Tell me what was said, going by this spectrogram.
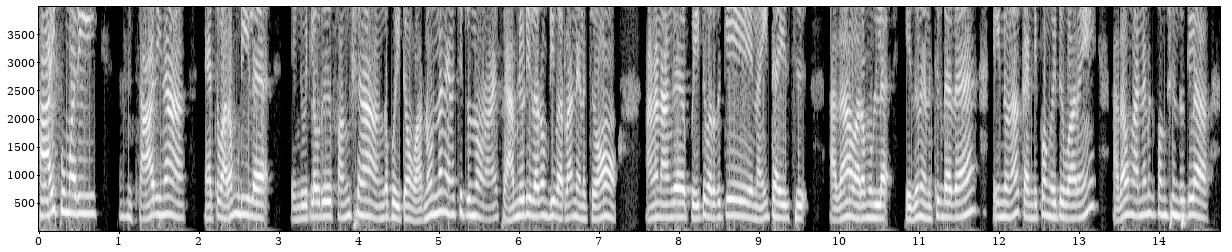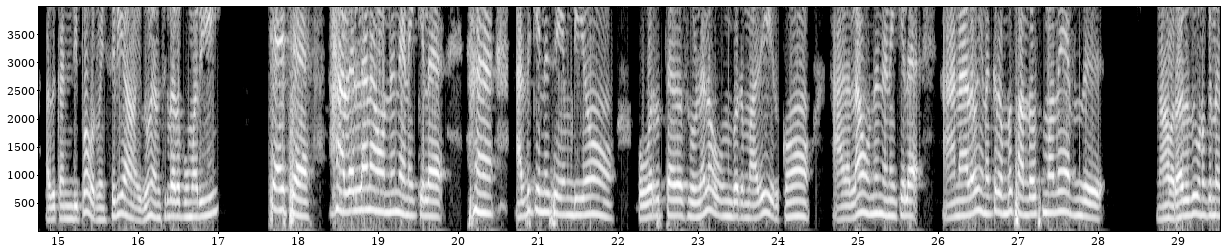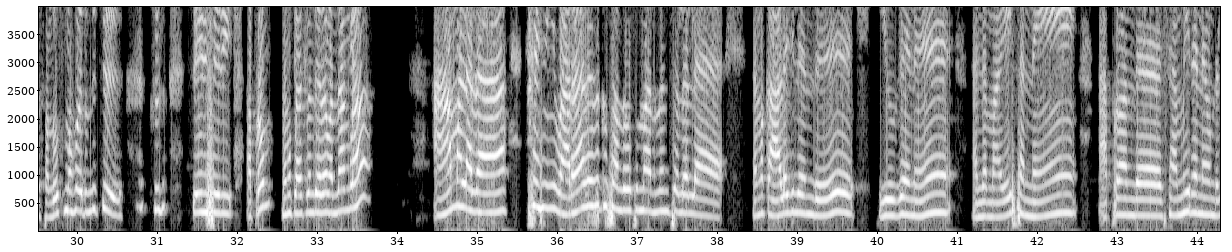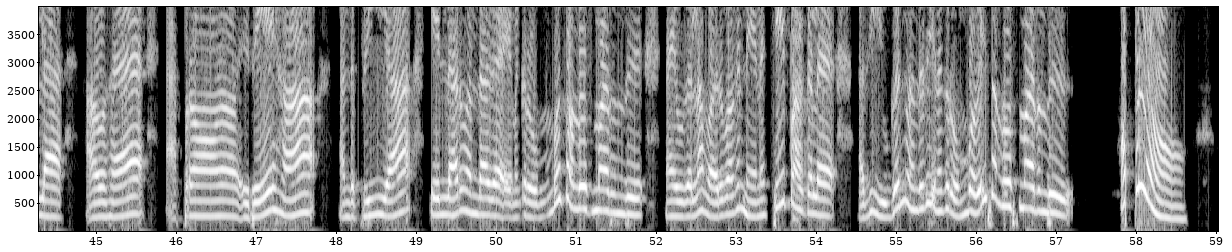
Hi புமாரி சாரிண்ணா நேற்று வர முடியல. எங்க வீட்டில் ஒரு ஃபங்க்ஷனா அங்க போயிட்டோம். வரணும்னு தான் நினைச்சிட்டு இருந்தோம். நான் ஃபேமிலியோட எல்லாரும் அப்படி வரலாம்னு நினைச்சோம். ஆனா நாங்க போயிட்டு வரதுக்கே நைட் ஆயிடுச்சு அதான் வர முடியல. எதுவும் நினைச்சுக்கிடாத. இன்னொரு நாள் கண்டிப்பா உங்க வீட்டுக்கு வரேன். அதான் உங்க அண்ணனுக்கு ஃபங்க்ஷன் இருக்குல்ல. அது கண்டிப்பா வருவேன். சரியா? எதுவும் நினைச்சுக்கிடாத புமாரி சே சே அதெல்லாம் நான் ஒண்ணும் நினைக்கல. அதுக்கு என்ன செய்ய முடியும்? ஒவ்வொருத்தர் சூழ்நிலை ஒவ்வொரு மாதிரி இருக்கும். அதெல்லாம் ஒண்ணும் நினைக்கல. ஆனாலும் எனக்கு ரொம்ப சந்தோஷமா தான் இருந்து நான் வராதது உனக்கு என்ன சந்தோஷமாக இருந்துச்சு? சரி சரி. அப்புறம் நம்ம கிளாஸ்ல இருந்து யாராவது வந்தாங்களா? ஆமாலதா நீ வராததுக்கு சந்தோஷமா இருந்தேன்னு சொல்லல. நம்ம காலேஜ்ல இருந்து யுகனு அந்த மகேஷ் அண்ணே அப்புறம் அந்த ஷமீர் அண்ணே உண்டுல அவங்க அப்புறம் ரேஹா அந்த பிரியா எல்லாரும் வந்தாங்க. எனக்கு ரொம்ப சந்தோஷமா இருந்து நான் இவங்க எல்லாம் வருவாங்க நினைச்சே பார்க்கல. அது யுகன் வந்தது எனக்கு ரொம்பவே சந்தோஷமா இருந்து அப்படியா?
